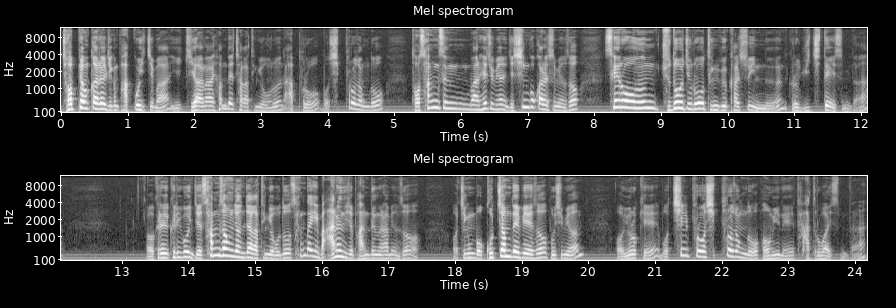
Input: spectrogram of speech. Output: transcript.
저평가를 지금 받고 있지만 이 기아나 현대차 같은 경우는 앞으로 뭐 10% 정도 더 상승만 해주면 이제 신고가를 쓰면서 새로운 주도주로 등극할 수 있는 그런 위치대에 있습니다. 어 그래 그리고 이제 삼성전자 같은 경우도 상당히 많은 이제 반등을 하면서 어, 지금 뭐 고점 대비해서 보시면 어 요렇게 뭐 7% 10% 정도 범위 내에 다 들어와 있습니다.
